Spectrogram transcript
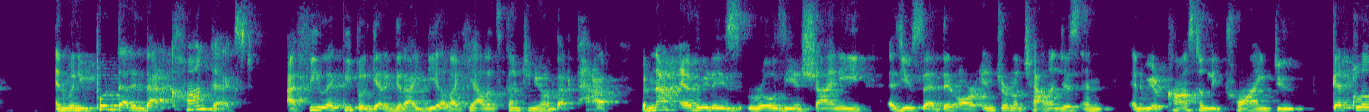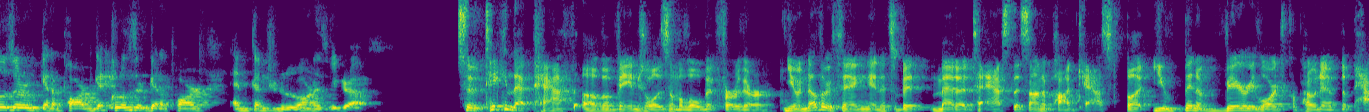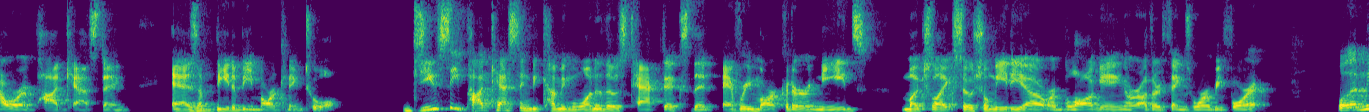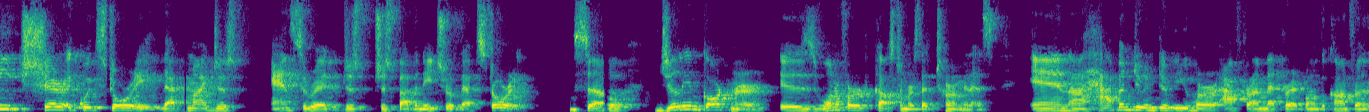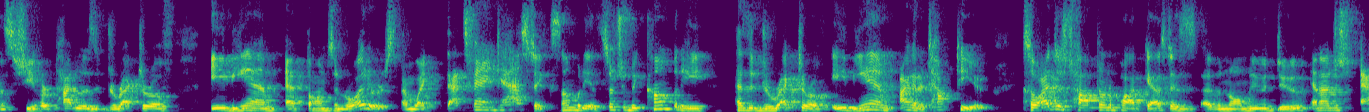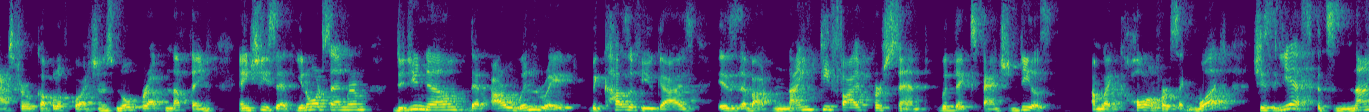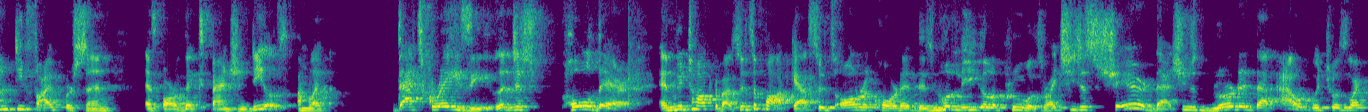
And when you put that in that context, I feel like people get a good idea like, yeah, let's continue on that path. But not every day is rosy and shiny. As you said, there are internal challenges and and we are constantly trying to get closer, get apart, get closer, get apart, and continue to learn as we grow. So, taking that path of evangelism a little bit further, you know, another thing, and it's a bit meta to ask this on a podcast, but you've been a very large proponent of the power of podcasting as a B2B marketing tool. Do you see podcasting becoming one of those tactics that every marketer needs, much like social media or blogging or other things were before it? Well, let me share a quick story that might just answer it just, just by the nature of that story. So, Jillian Gartner is one of our customers at Terminus. And I happened to interview her after I met her at one of the conference. She her title is director of ABM at Thomson Reuters. I'm like, that's fantastic. Somebody at such a big company has a director of ABM. I got to talk to you. So I just hopped on a podcast as I normally would do, and I just asked her a couple of questions, no prep, nothing. And she said, You know what, Sangram? Did you know that our win rate because of you guys is about 95% with the expansion deals? I'm like, Hold on for a second. What? She said, Yes, it's 95% as part of the expansion deals. I'm like, That's crazy. Let's just hold there. And we talked about it. so it's a podcast so it's all recorded. There's no legal approvals right? She just shared that. She just blurted that out which was like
